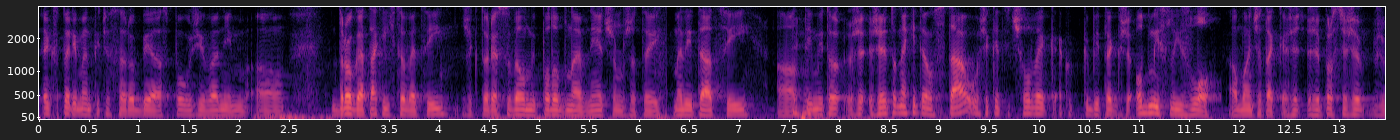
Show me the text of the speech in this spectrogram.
experimenty, čo sa robia s používaním uh, drog a takýchto vecí, že ktoré sú veľmi podobné v niečom, že tej meditácii a mhm. že, že je to nejaký ten stav, že keď si človek ako keby tak, že odmyslí zlo, alebo niečo také, že, že proste, že, že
